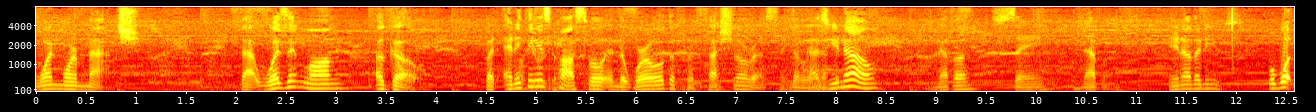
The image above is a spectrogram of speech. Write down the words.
one more match. That wasn't long ago, but anything is possible in the world of professional wrestling. As you know, never say never. In other news, Well, what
